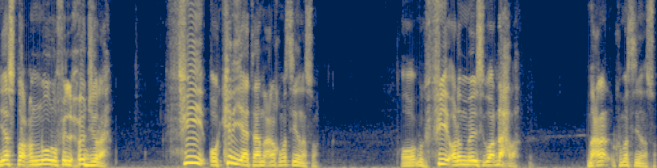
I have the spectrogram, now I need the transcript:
yasdacu nnuuru fi lxujra fi oo keliyaa taa macno kuma siinayso oo fi odhan maysid waa dhexda macno kuma siinayso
